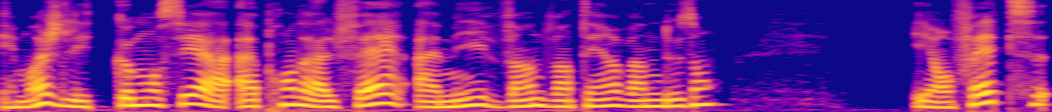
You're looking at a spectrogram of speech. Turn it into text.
Et moi, je l'ai commencé à apprendre à le faire à mes 20, 21, 22 ans. Et en fait,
